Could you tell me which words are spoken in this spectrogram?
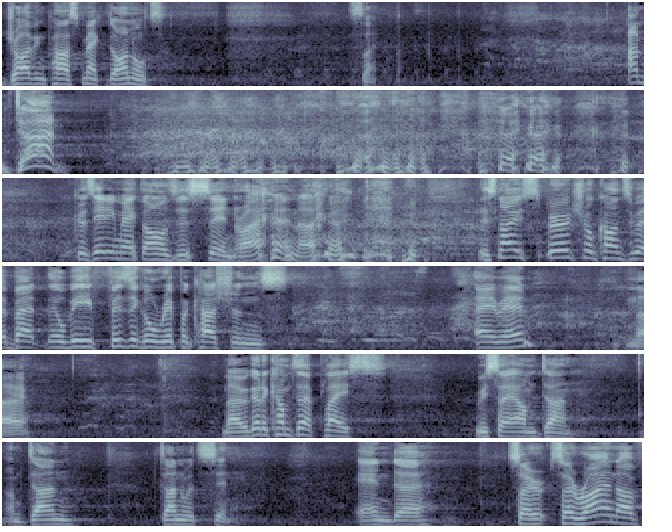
Driving past McDonald's. It's like, I'm done. Because eating McDonald's is sin, right? no. There's no spiritual consequence, but there'll be physical repercussions. Amen? No. No, we've got to come to that place we say, I'm done. I'm done, done with sin. And uh, so, so Ryan, I've,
